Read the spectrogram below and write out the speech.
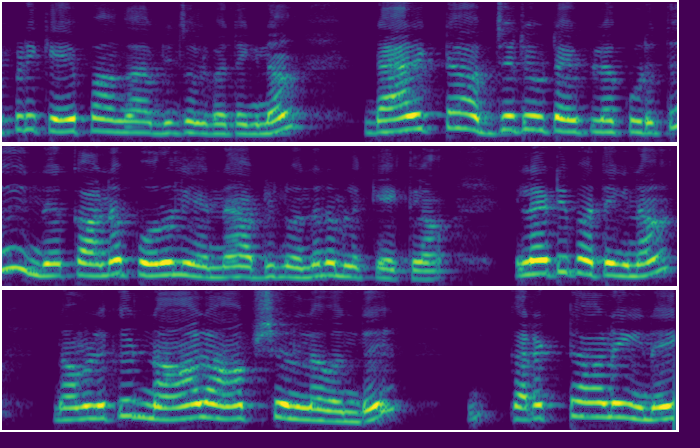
எப்படி கேட்பாங்க அப்படின்னு சொல்லி பார்த்தீங்கன்னா டைரெக்டாக அப்ஜெக்டிவ் டைப்பில் கொடுத்து இதுக்கான பொருள் என்ன அப்படின்னு வந்து நம்மளுக்கு கேட்கலாம். இல்லாட்டி பார்த்தீங்கன்னா நம்மளுக்கு நாலு ஆப்ஷனில் வந்து கரெக்டான இணை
